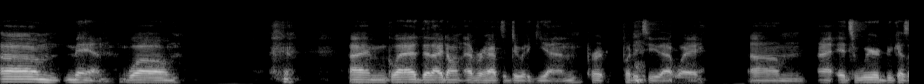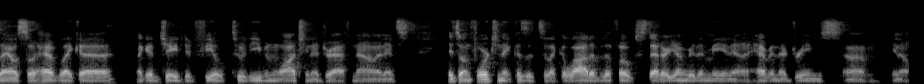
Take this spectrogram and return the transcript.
Um, man, well, I'm glad that I don't ever have to do it again. Put it to you that way. Um, it's weird because I also have like a like a jaded feel to it even watching a draft now and it's it's unfortunate because it's like a lot of the folks that are younger than me and uh, having their dreams um, you know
